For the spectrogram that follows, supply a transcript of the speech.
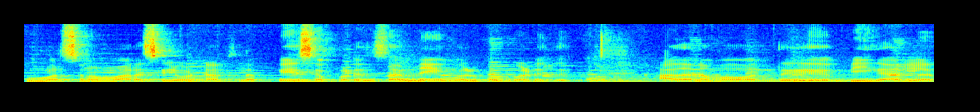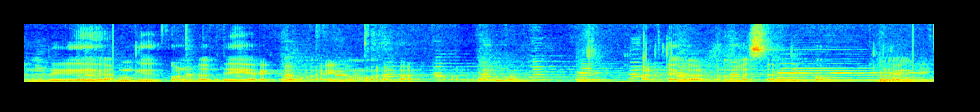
விமர்சனம் அரசியல் வட்டாரத்தில் பேசப்படுது சந்தேகம் எழுப்பப்படுது. அதை நம்ம வந்து பீகார்லேருந்து அங்கே கொண்டு வந்து இறக்குற மாதிரி நம்ம ஒரு காட்டணும் வழங்கியிருக்கோம் அடுத்த கார்ட்டூனில் சந்திப்போம். நன்றி.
